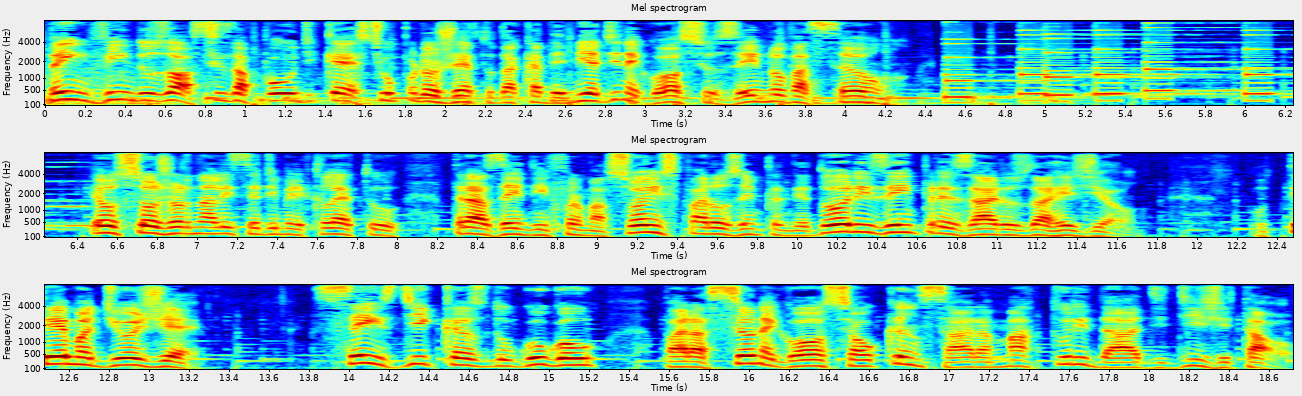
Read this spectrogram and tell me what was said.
Bem-vindos ao CISA Podcast, um projeto da Academia de Negócios e Inovação. Eu sou jornalista de Mercleto, trazendo informações para os empreendedores e empresários da região. O tema de hoje é 6 dicas do Google para seu negócio alcançar a maturidade digital.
